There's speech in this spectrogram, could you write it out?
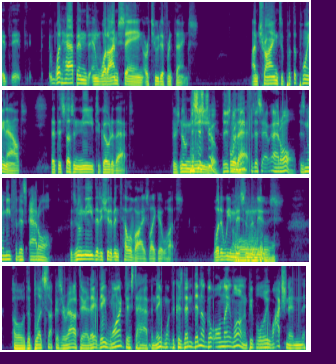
it, it, what happens and what I'm saying are two different things. I'm trying to put the point out that this doesn't need to go to that. There's no need This is true. There's for no that. need for this at all. There's no need for this at all. There's no need that it should have been televised like it was. What did we miss in the Oh. news? Oh, the bloodsuckers are out there. They they want this to happen. They want because then then they'll go all night long and people will be watching it and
